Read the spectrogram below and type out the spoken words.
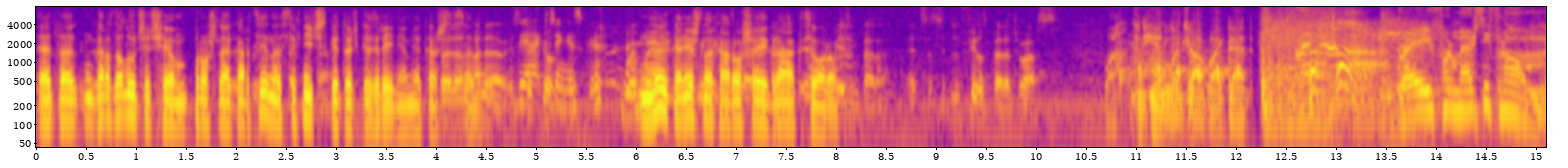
Это гораздо лучше, чем прошлая картина с технической точки зрения, мне кажется. Ну и, конечно, хорошая игра актеров. Pray for mercy from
